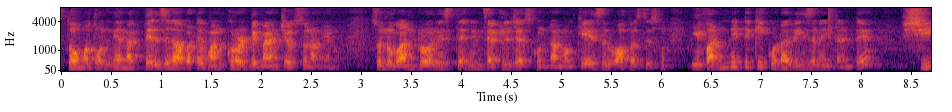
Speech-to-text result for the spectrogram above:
స్తోమత ఉంది అని నాకు తెలుసు కాబట్టి వన్ క్రోర్ డిమాండ్ చేస్తున్నాను నేను. సో నువ్వు వన్ క్రోర్ ఇస్తే నేను సెటిల్ చేసుకుంటాను కేసులు వాపస్ తీసుకుని ఇవన్నిటికీ కూడా రీజన్ ఏంటంటే she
